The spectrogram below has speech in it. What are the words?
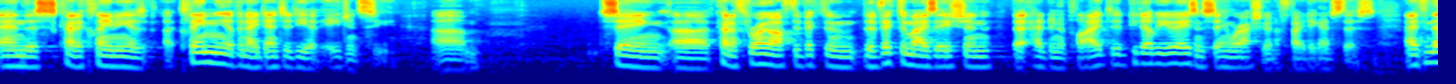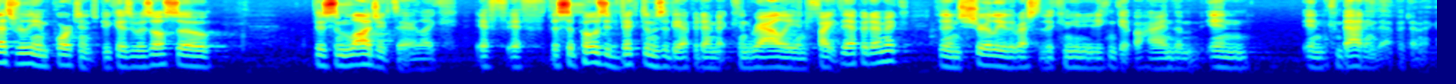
and this kind of claiming, as, uh, claiming of an identity of agency. Um, saying, uh, kind of throwing off the victim, the victimization that had been applied to PWAs and saying we're actually going to fight against this. And I think that's really important because it was also, there's some logic there. Like if, if the supposed victims of the epidemic can rally and fight the epidemic, then surely the rest of the community can get behind them in, in combating the epidemic.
